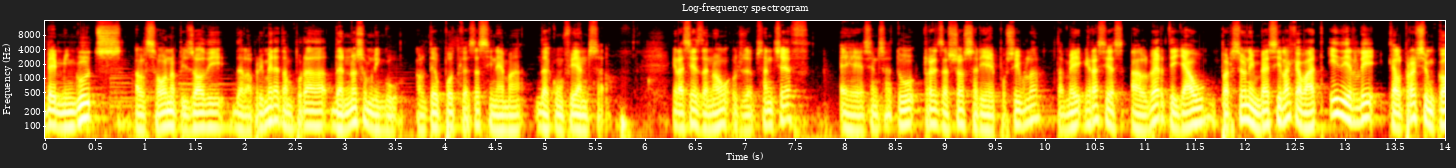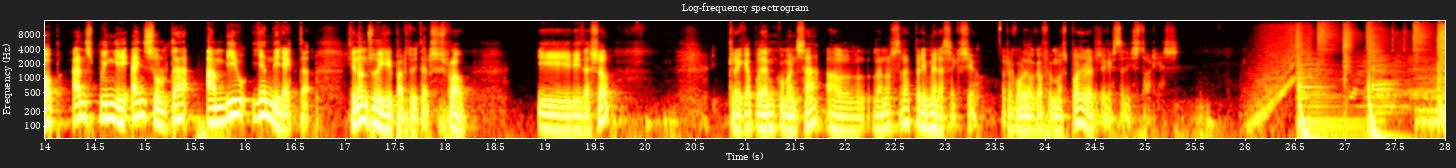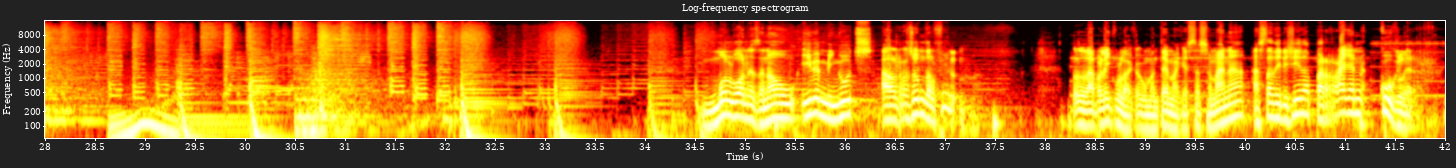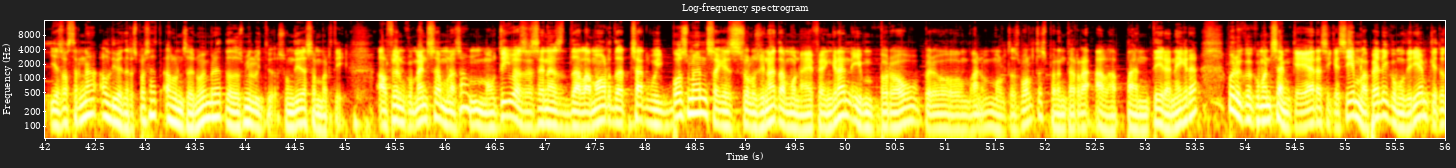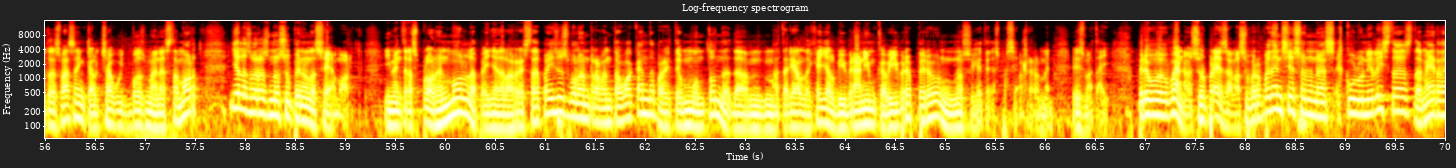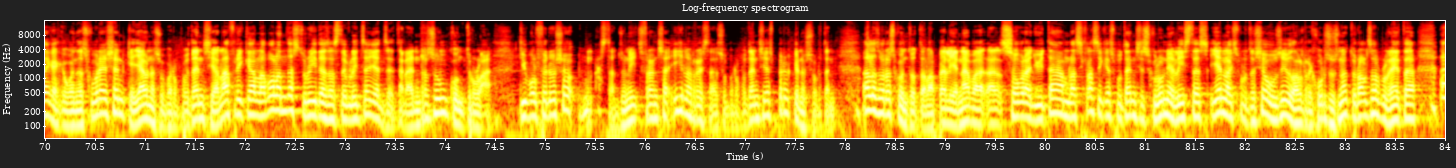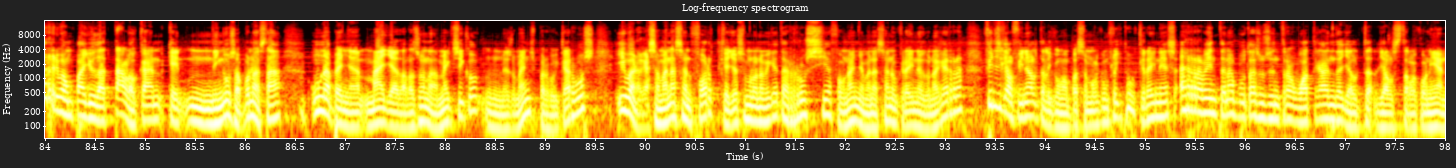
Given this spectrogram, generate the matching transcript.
Benvinguts al segon episodi de la primera temporada de No som ningú, el teu podcast de cinema de confiança. Gràcies de nou al Josep Sánchez. Eh, sense tu res d'això seria impossible. També gràcies a Albert Illau per ser un imbècil acabat i dir-li que el pròxim cop ens vingui a insultar en viu i en directe. Que no ens ho digui per Twitter, sisplau. I dit això, crec que podem començar el, la nostra primera secció. Recordeu que fem spoilers i aquestes històries. Molt bones de nou i benvinguts al resum del film. La pel·lícula que comentem aquesta setmana està dirigida per Ryan Coogler i es va estrenar el divendres passat, a l'11 de novembre de 2022, un dia de Sant Martí. El film comença amb unes emotives escenes de la mort de Chadwick Boseman, s'hagués solucionat amb una F en gran i prou, però, bueno, moltes voltes per enterrar a la Pantera Negra. Bueno, que comencem, que ara sí que sí, amb la pel·li, com ho diríem, que tot es basa en que el Chadwick Boseman està mort i aleshores no superen la seva mort. I mentre ploren molt, la penya de la resta de països volen rebentar Wakanda perquè té un munt de, de material d'aquell, el vibranium que vibra, però no sé què té d'especial realment, és metall. Però, bueno, sorpresa, les superpotències són unes colonialistes de merda que, quan descobreixen que hi ha una superpotència a l'Àfrica la volen destruir, desestabilitzar i etc. En resum, controlar. Qui vol fer-ho això? Estats Units, França i la resta de superpotències, però que no surten. Aleshores, quan tota la pel·li anava a sobrelluitar amb les clàssiques potències colonialistes i en l'explotació abusiva dels recursos naturals del planeta, arriba un paio de Talocan, que ningú sap on està, una penya maia de la zona de Mèxico, més o menys, per ubicar-vos, i bueno, que s'amenacen fort, que jo sembla una miqueta Rússia fa un any amenaçant Ucraïna d'una guerra, fins que al final, tal com passa amb el conflicte ucraïnès, es rebenten a putassos entre Wakanda i, el, i els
